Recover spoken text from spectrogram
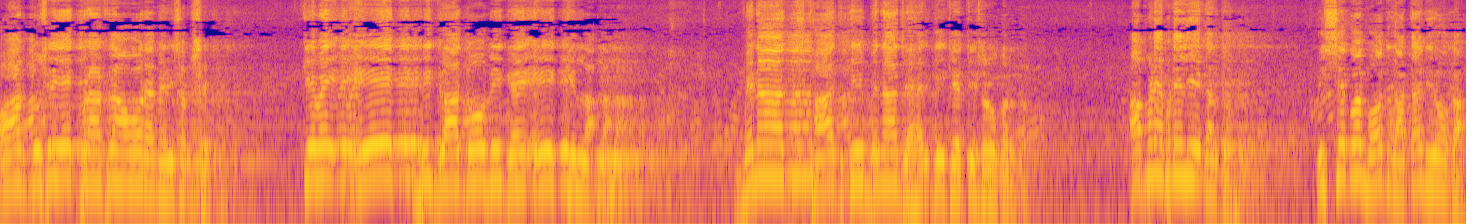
और दूसरी एक प्रार्थना और है मेरी सबसे, कि भाई एक बिगा दो बिगे एक किला बिना खाद की, बिना जहर की खेती शुरू कर दो। अपने अपने लिए कर दो। इससे कोई बहुत घाटा नहीं होगा।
